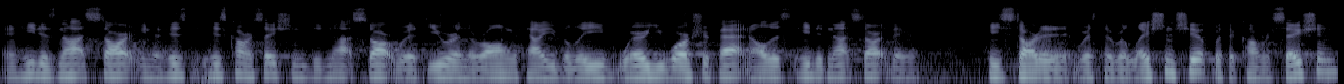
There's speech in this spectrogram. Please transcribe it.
And he does not start, you know, his, his conversation did not start with you are in the wrong with how you believe, where you worship at, and all this. He did not start there. He started it with a relationship, with a conversation,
